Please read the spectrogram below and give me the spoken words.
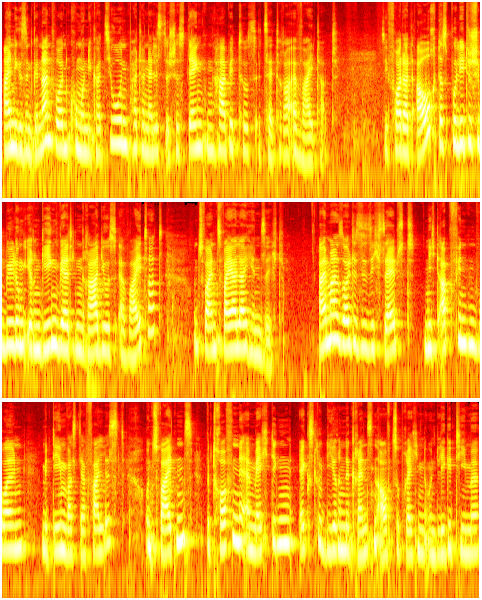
einige sind genannt worden, Kommunikation, paternalistisches Denken, Habitus etc. erweitert. Sie fordert auch, dass politische Bildung ihren gegenwärtigen Radius erweitert, und zwar in zweierlei Hinsicht. Einmal sollte sie sich selbst nicht abfinden wollen mit dem, was der Fall ist. Und zweitens, Betroffene ermächtigen, exkludierende Grenzen aufzubrechen und legitime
